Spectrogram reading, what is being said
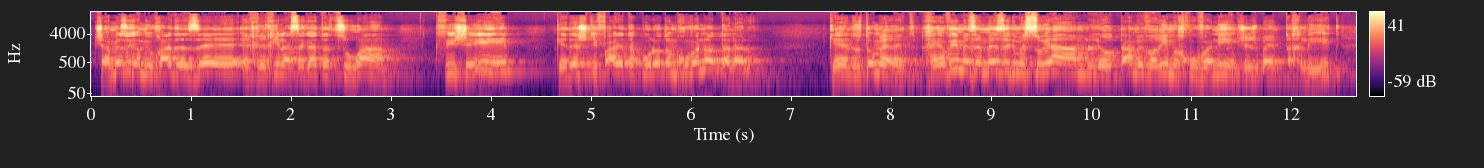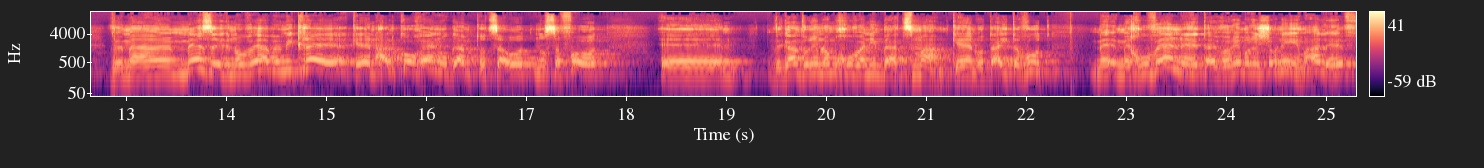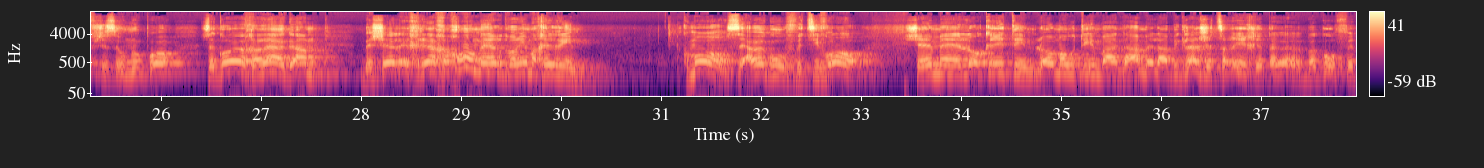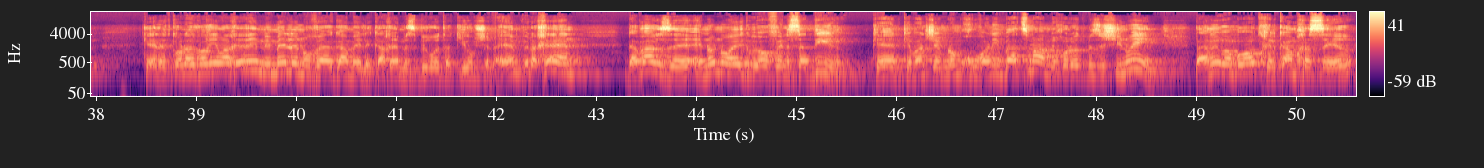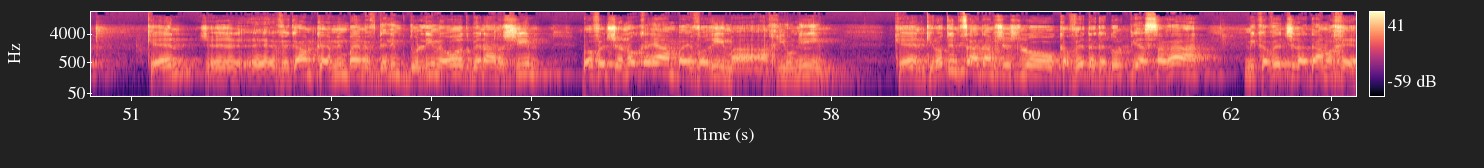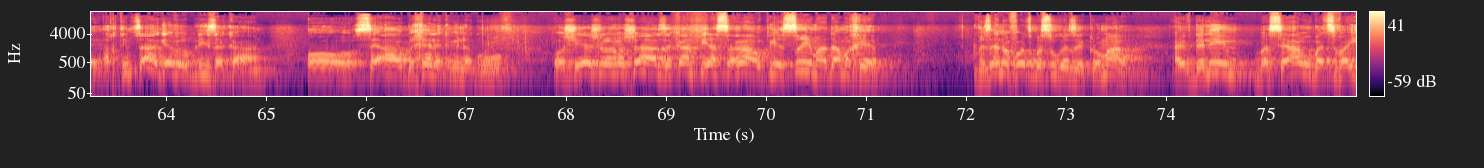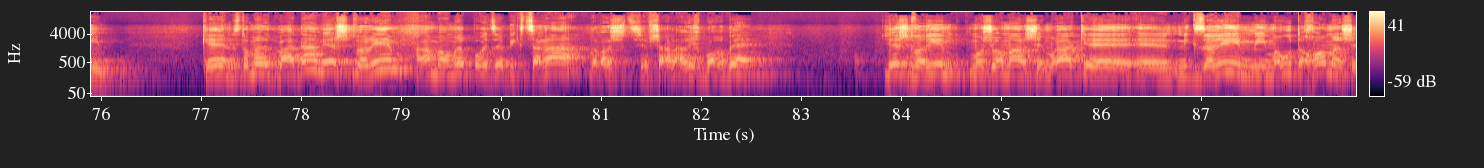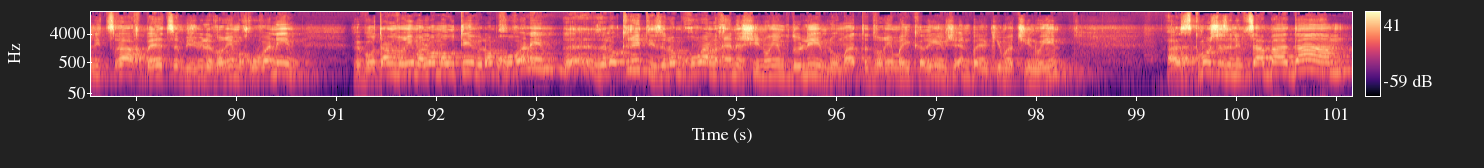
כשהמזג המיוחד הזה הכרחי להשגת הצורה כפי שהיא, כדי שתפעל את הפעולות המכוונות הללו. כן, זאת אומרת, חייבים איזה מזג מסוים לאותם איברים מכוונים שיש בהם תכלית, ומהמזג נובע במקרה, כן, על כורחנו גם תוצאות נוספות אה, וגם דברים לא מכוונים בעצמם, כן? אותה התהוות מכוונת, האיברים הראשונים, א', שסומנו פה, זה גורר אחריה גם בשל הכרח החומר דברים אחרים, כמו שיער הגוף וצבעו, שהם אה, לא קריטיים, לא מהותיים באדם, אלא בגלל שצריך את, בגוף את, כן, את כל האיברים האחרים, ממילא נובע גם אלה, ככה הם הסבירו את הקיום שלהם, ולכן דבר זה אינו נוהג באופן סדיר, כן, כיוון שהם לא מכוונים בעצמם, יכול להיות בזה שינויים. פעמים רבות חלקם חסר, כן, ש... וגם קיימים בהם הבדלים גדולים מאוד בין האנשים באופן שאינו קיים באיברים החיוניים, כן, כי לא תמצא אדם שיש לו כבד הגדול פי עשרה מכבד של אדם אחר, אך תמצא גבר בלי זקן, או שיער בחלק מן הגוף, או שיש לו למשל זקן פי עשרה או פי עשרים מאדם אחר. וזה נפוץ בסוג הזה, כלומר ההבדלים בשיער ובצבעים. כן, זאת אומרת באדם יש דברים, הרמב"ם אומר פה את זה בקצרה, דבר שאפשר להעריך בו הרבה, יש דברים, כמו שהוא אמר, שהם רק אה, אה, נגזרים ממהות החומר שנצרך בעצם בשביל איברים מכוונים ובאותם דברים הלא מהותיים ולא מכוונים זה, זה לא קריטי, זה לא מכוון, לכן יש שינויים גדולים לעומת הדברים העיקריים שאין בהם כמעט שינויים. אז כמו שזה נמצא באדם,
